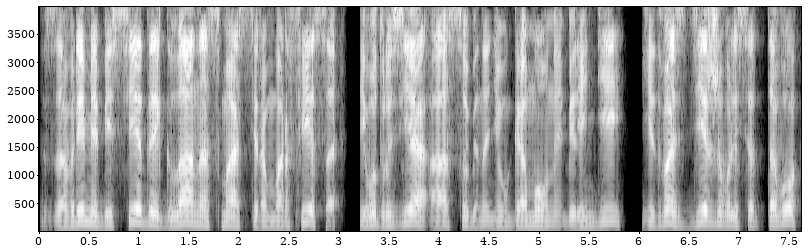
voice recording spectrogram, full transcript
За время беседы Глана с мастером Морфеса, его друзья, а особенно неугомонный Берендей, едва сдерживались от того,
